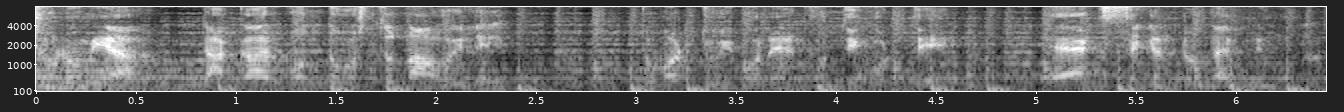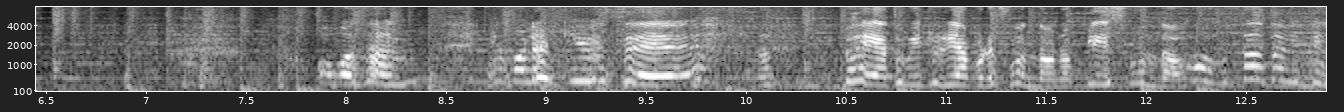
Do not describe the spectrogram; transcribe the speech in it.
শোনো মিয়া টাকার বন্দোবস্ত না হইলে তোমার দুই বোনের ক্ষতি করতে এক সেকেন্ডও টাইম নেব না। ও বাসান এমনের কি হয়েছে ভাইয়া তুমি একটু রিয়া পরে ফোন দাও না প্লিজ ফোন দাও। তাড়াতাড়ি দে।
